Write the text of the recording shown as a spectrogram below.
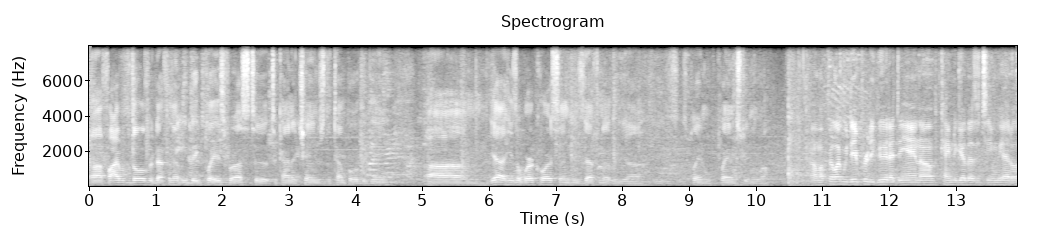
Uh, five of those were definitely big plays for us to, to kind of change the tempo of the game. Um, yeah, he's a workhorse, and he's definitely uh, he's, he's, playing playing extremely well. Um, I feel like we did pretty good at the end. Um, came together as a team. We had a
